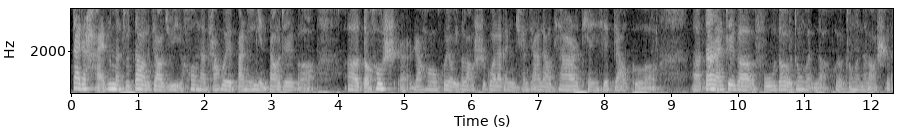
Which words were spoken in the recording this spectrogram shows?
带着孩子们就到了教育局以后呢，他会把你引到这个呃等候室，然后会有一个老师过来跟你全家聊天儿，填一些表格，啊，当然这个服务都有中文的，会有中文的老师来，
